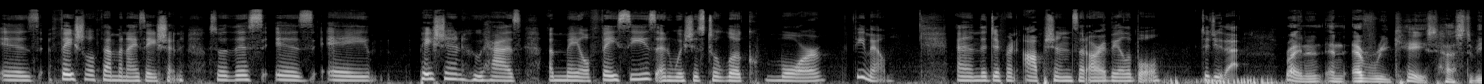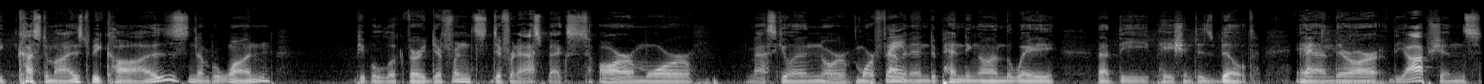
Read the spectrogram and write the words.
is facial feminization. So this is a patient who has a male facies and wishes to look more female, and the different options that are available to do that. Right, and, and every case has to be customized because number one, people look very different. Different aspects are more masculine or more feminine depending on the way that the patient is built. And there are the options.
